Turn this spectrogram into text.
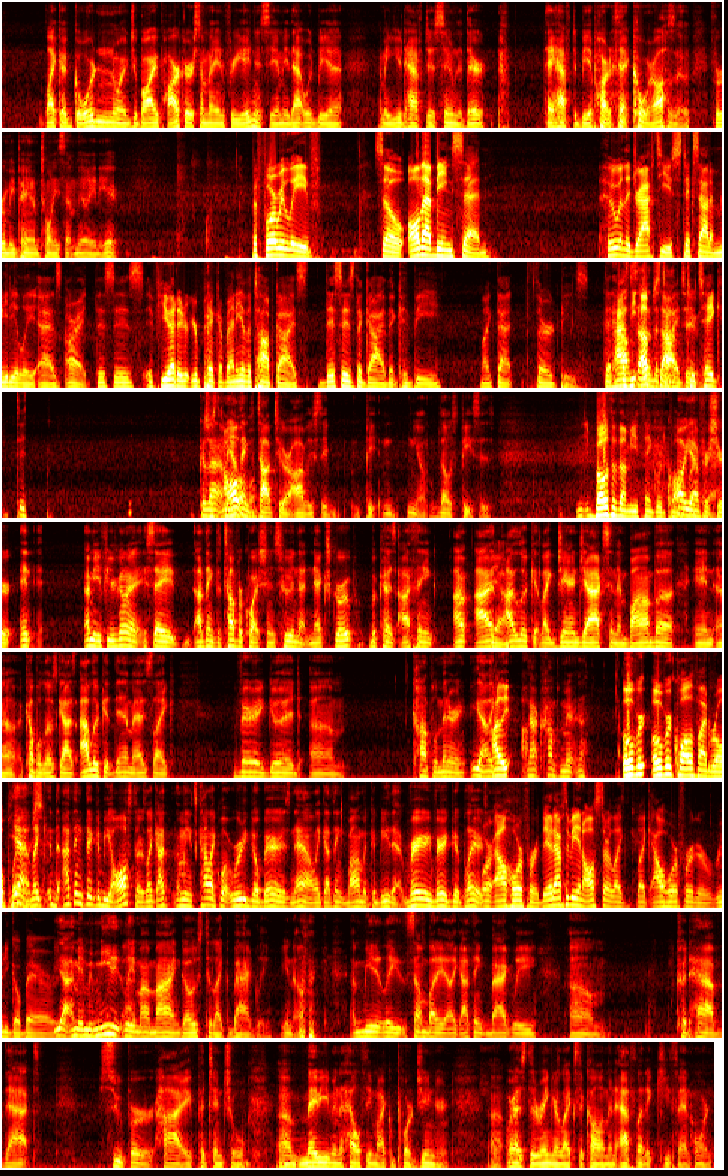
like a Gordon or a Jabari Parker or somebody in free agency, I mean that would be a. I mean, you'd have to assume that they're they have to be a part of that core also if we're gonna be paying them twenty something million a year. Before we leave, so all that being said, who in the draft to you sticks out immediately as all right? This is if you had your pick of any of the top guys, this is the guy that could be like that third piece that has the Outside the upside two. to take. To, Because I, I, mean, I think the top two are obviously, you know, those pieces. both of them you think would qualify? Oh yeah, for that. sure. And I mean, if you're gonna say, I think the tougher question is who in that next group because I think I I, Yeah. I look at like Jaren Jackson and Bamba and uh, a couple of those guys. I look at them as like very good um complementary. Yeah, like, Highly- not complementary. over overqualified role players. Yeah, like I think they could be all stars. Like I, I mean, it's kind of like what Rudy Gobert is now. Like I think Bamba could be that. Very, very good players. or Al Horford. They'd have to be an all star like like Al Horford or Rudy Gobert. yeah, I mean, immediately my mind goes to like Bagley. You know, immediately somebody like I think Bagley um, could have that super high potential. Um, maybe even a healthy Michael Porter Jr. Uh, or as the ringer likes to call him, an athletic Keith Van Horn.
